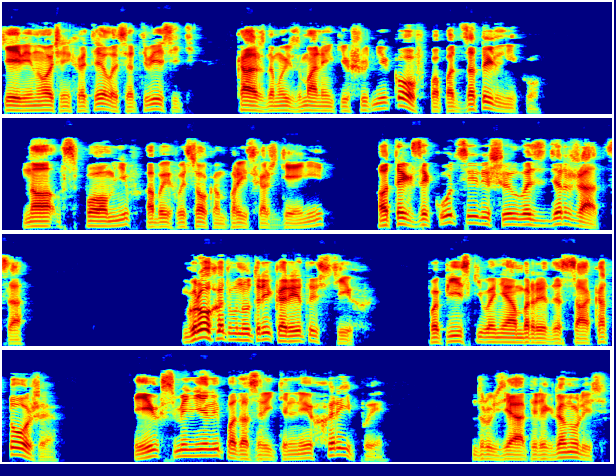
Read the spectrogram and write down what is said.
Кевин очень хотелось отвесить каждому из маленьких шутников по подзатыльнику. Но, вспомнив об их высоком происхождении, от экзекуции решил воздержаться. Грохот внутри кареты стих. Попискивание Амбре де Сака тоже. Их сменили подозрительные хрипы. Друзья переглянулись.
